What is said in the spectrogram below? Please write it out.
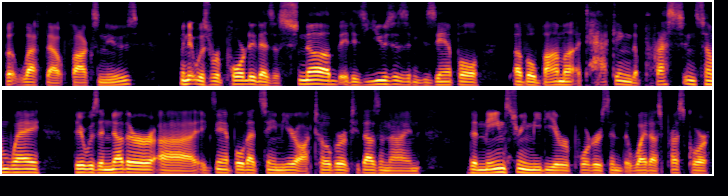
but left out Fox News. And it was reported as a snub. It is used as an example of Obama attacking the press in some way. There was another uh, example that same year, October of 2009. The mainstream media reporters in the White House press corps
